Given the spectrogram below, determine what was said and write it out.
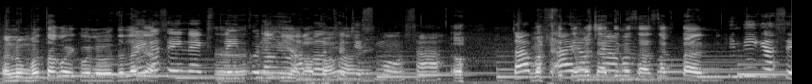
Anong bata ko? Ikaw naman talaga. Eh kasi na-explain ko lang yung iiyak ka about sa eh. chismosa. Oh, Tapos bakit ka ayaw masyado niya ako- nasasaktan? Hindi kasi,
